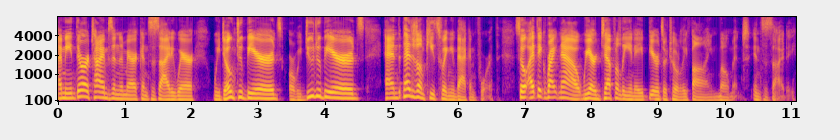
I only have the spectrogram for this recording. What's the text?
I mean, there are times in American society where we don't do beards or we do do beards, and the pendulum keeps swinging back and forth. So I think right now we are definitely in a beards are totally fine moment in society.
